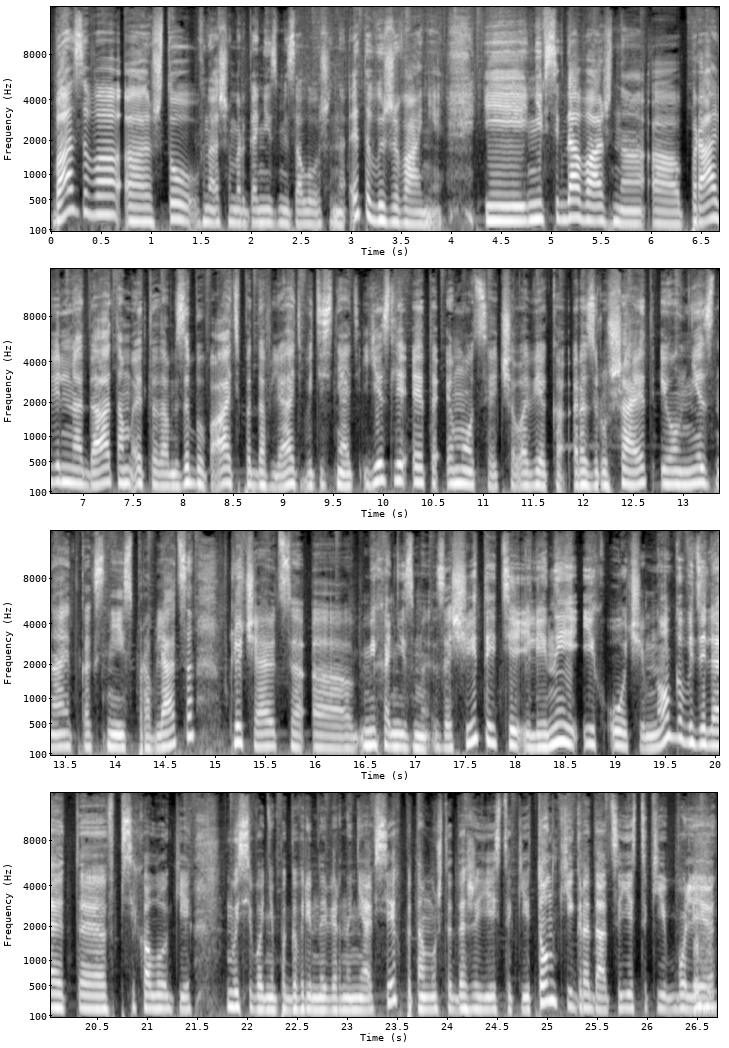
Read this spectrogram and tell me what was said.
Базово, э, что в нашем организме заложено, это выживание. И не всегда важно а, правильно, да, там это там забывать, подавлять, вытеснять. Если эта эмоция человека разрушает, и он не знает, как с ней справляться, включаются а, механизмы защиты, те или иные. Их очень много выделяют э, в психологии. Мы сегодня поговорим, наверное, не о всех, потому что даже есть такие тонкие градации, есть такие более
